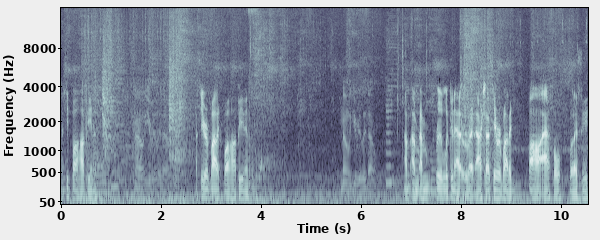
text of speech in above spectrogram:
I see Baha penis. No, you really don't. I see robotic Baha penis. No, you really don't. I'm, I'm, I'm really looking at it right now. Actually, I see robotic Baha asshole. What I see.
